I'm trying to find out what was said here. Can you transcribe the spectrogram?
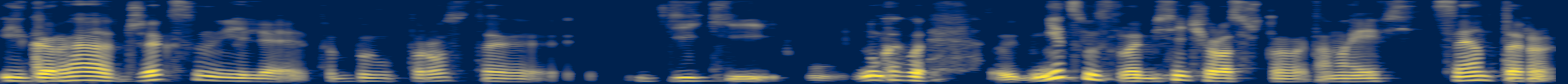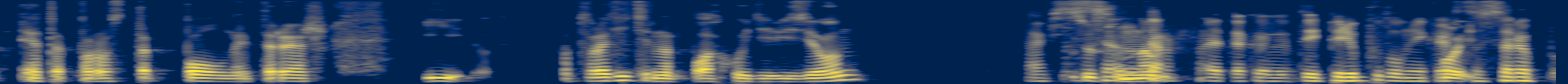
игра Джексонвилля это был просто дикий... Ну, как бы, нет смысла объяснять еще раз, что там AFC-центр — это просто полный трэш и отвратительно плохой дивизион. AFC-центр? Нам... Это как ты перепутал, мне кажется, с, рэп,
